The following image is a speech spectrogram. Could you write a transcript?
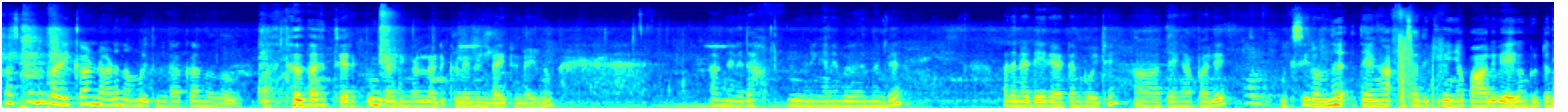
ഫസ്റ്റ് കഴിക്കാണ്ടാണ് നമ്മളിത് ഉണ്ടാക്കാവുന്നത് അതിന്റെതായ തിരക്കും കാര്യങ്ങളും അടുക്കളയിൽ ഉണ്ടായിട്ടുണ്ടായിരുന്നു. അങ്ങനെ ഇതാ ഇങ്ങനെ വേകുന്നുണ്ട് അതിനിടയിൽ ഏട്ടൻ പോയിട്ട് തേങ്ങാപ്പാൽ മിക്സിയിലൊന്ന് തേങ്ങ ചതുക്കി കഴിഞ്ഞാൽ പാൽ വേഗം കിട്ടും.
